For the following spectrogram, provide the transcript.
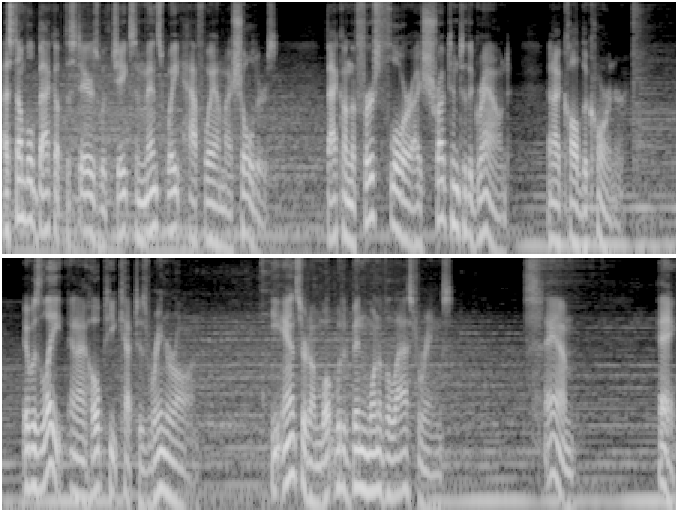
I stumbled back up the stairs with Jake's immense weight halfway on my shoulders. Back on the first floor, I shrugged him to the ground, and I called the coroner. It was late, and I hoped he kept his ringer on. He answered on what would have been one of the last rings. Sam. Hey,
